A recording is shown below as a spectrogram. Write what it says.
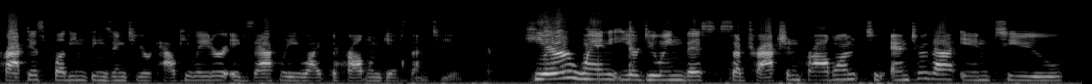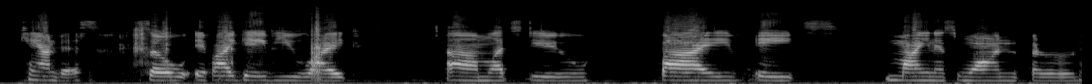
practice plugging things into your calculator exactly like the problem gives them to you. Here, when you're doing this subtraction problem, to enter that into Canvas, so if I gave you like, um, let's do 5 eighths minus 1 third,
